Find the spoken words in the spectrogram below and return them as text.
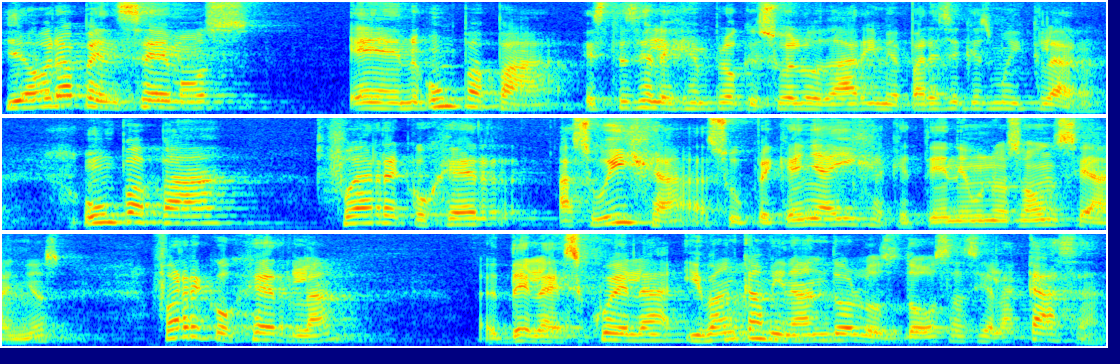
Y ahora pensemos en un papá, este es el ejemplo que suelo dar y me parece que es muy claro. Un papá fue a recoger a su hija, a su pequeña hija que tiene unos 11 años, fue a recogerla de la escuela y van caminando los dos hacia la casa.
